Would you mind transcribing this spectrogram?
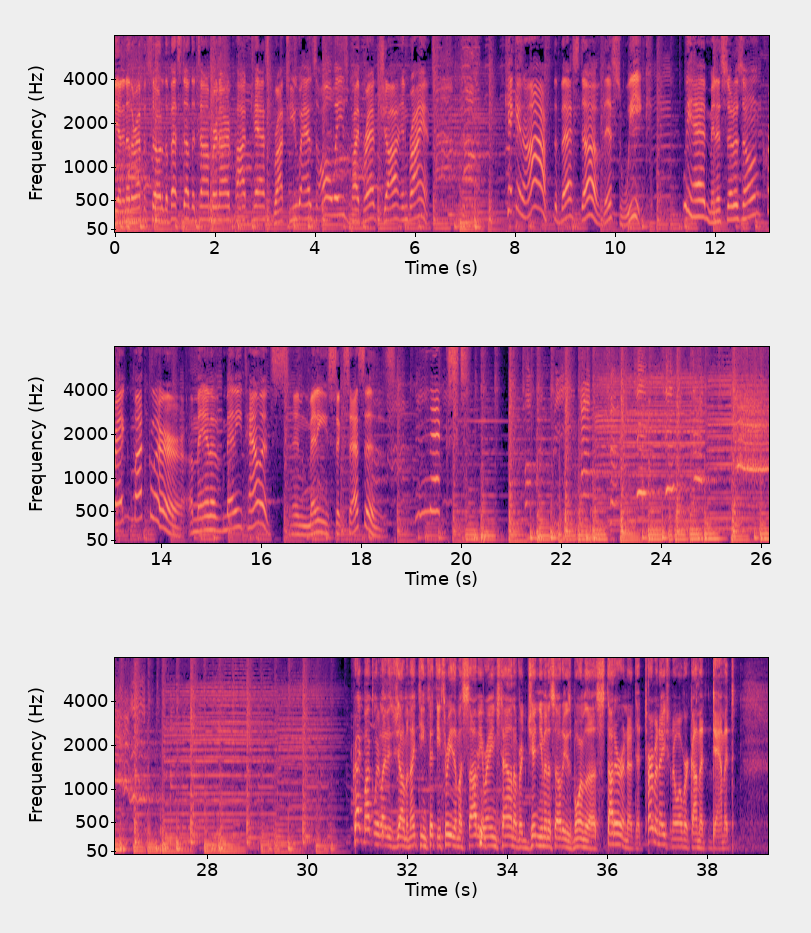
Yet another episode of the Best of the Tom Bernard Podcast, brought to you as always by Bradshaw and Bryant. Kicking off the best of this week, we had Minnesota's own Craig Muckler, a man of many talents and many successes. Next. Craig Muckler, ladies and gentlemen, 1953, the Mesabi Range town of Virginia, Minnesota. He was born with a stutter and a determination to overcome it. Damn it!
